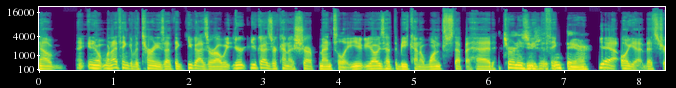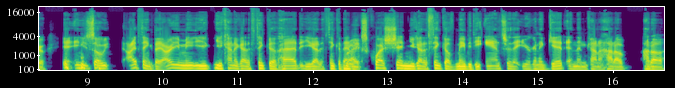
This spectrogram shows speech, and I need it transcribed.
now you know, when I think of attorneys, I think you guys are always you guys are kind of sharp mentally. You, you always have to be kind of one step ahead. Attorneys usually think, think, they are. Yeah. Oh, yeah. That's true. and so I think they are. You mean you, you kind of got to think ahead. You got to think of that right. next question. You got to think of maybe the answer that you're going to get, and then kind of how to how to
